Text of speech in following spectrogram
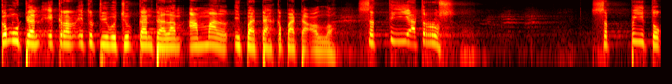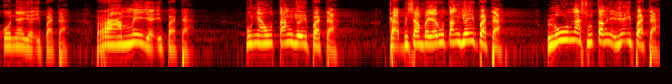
Kemudian ikrar itu diwujudkan dalam amal ibadah kepada Allah. Setia terus. Sepi tokonya ya ibadah. Rame ya ibadah. Punya hutang ya ibadah. Gak bisa bayar hutang ya ibadah. Lunas hutangnya ya ibadah.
